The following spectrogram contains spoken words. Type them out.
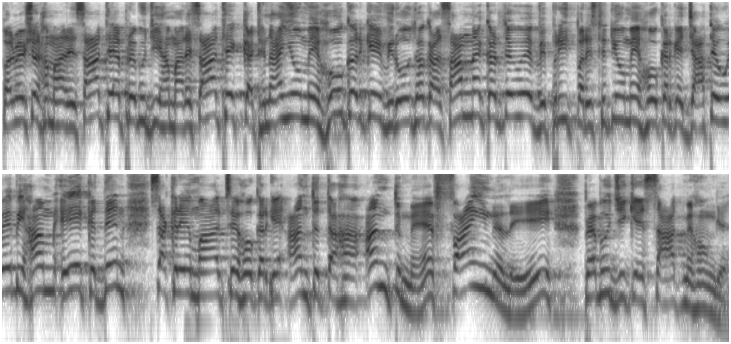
परमेश्वर हमारे साथ है, प्रभु जी हमारे साथ है, कठिनाइयों में होकर के, विरोधों का सामना करते हुए, विपरीत परिस्थितियों में होकर के जाते हुए भी हम एक दिन सक्रिय मार्ग से होकर के अंततः, अंत में फाइनली प्रभु जी के साथ में होंगे।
